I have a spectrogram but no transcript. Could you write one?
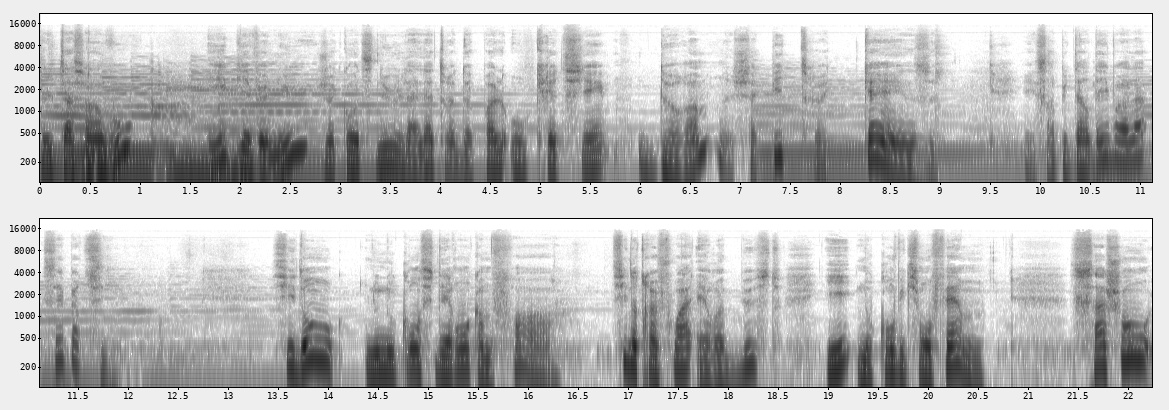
Salutations à vous et bienvenue. Je continue la lettre de Paul aux chrétiens de Rome, chapitre 15. Et sans plus tarder, voilà, c'est parti. Si donc nous nous considérons comme forts, si notre foi est robuste et nos convictions fermes, sachons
